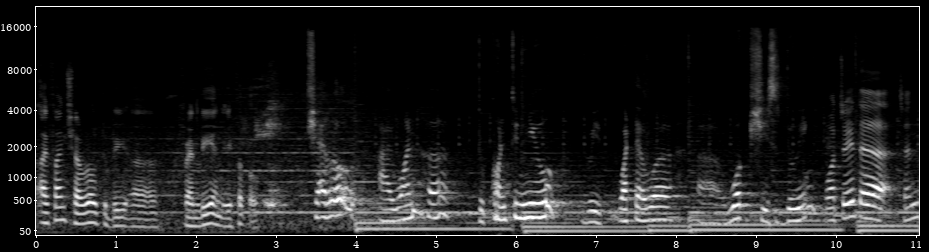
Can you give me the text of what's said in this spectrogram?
I find Cheryl to be uh, friendly and affable. Cheryl, I want her to continue with whatever uh, work she's doing. 我觉得陈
